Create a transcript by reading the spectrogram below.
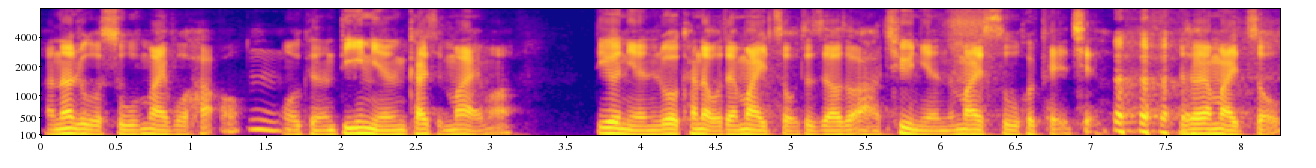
啊，那如果书卖不好，嗯，我可能第一年开始卖嘛，第二年如果看到我在卖粥，就知道说啊，去年卖书会赔钱，所以要卖粥。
